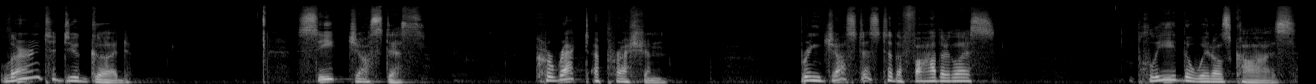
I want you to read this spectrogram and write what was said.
Learn to do good. Seek justice. Correct oppression. Bring justice to the fatherless. Plead the widow's cause.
